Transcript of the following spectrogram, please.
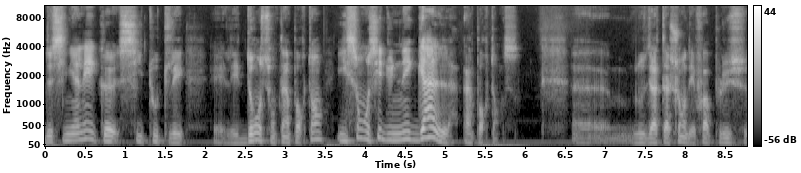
de signaler que si toutes les dons sont importants, ils sont aussi d'une égale importance. Euh, nous attachons des fois plus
